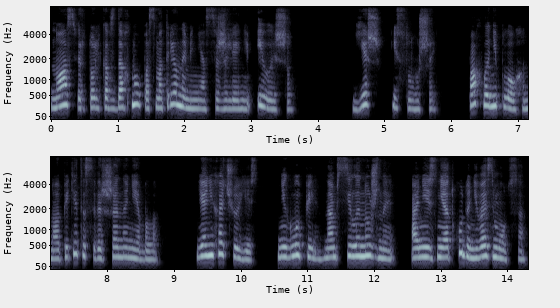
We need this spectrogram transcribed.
Но Асфер только вздохнул, посмотрел на меня с сожалением и вышел. Ешь и слушай. Пахло неплохо, но аппетита совершенно не было. Я не хочу есть. Не глупи, нам силы нужны. Они из ниоткуда не возьмутся.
